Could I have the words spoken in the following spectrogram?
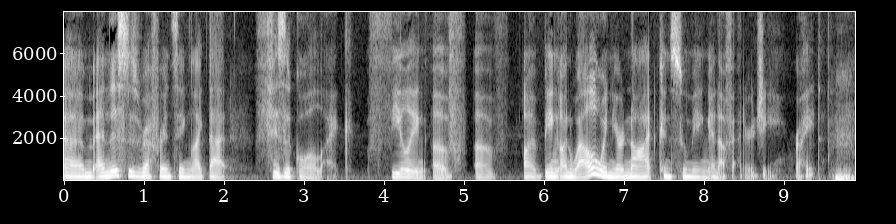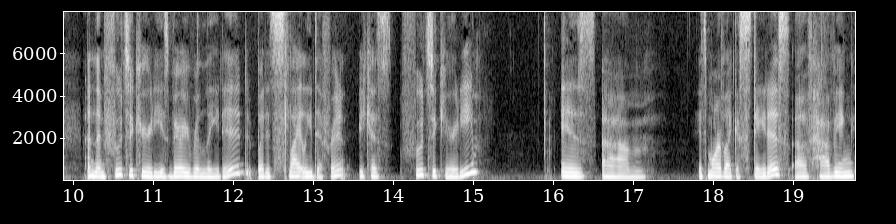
Mm. Um, and this is referencing like that physical, like feeling of, of uh, being unwell when you're not consuming enough energy, right? Mm. And then food security is very related, but it's slightly different because food security is um, it's more of like a status of having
